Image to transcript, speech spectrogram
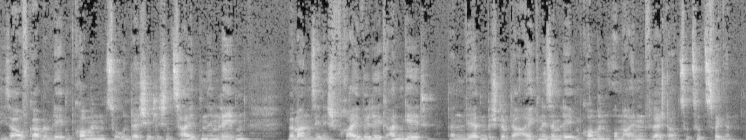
diese Aufgaben im Leben kommen zu unterschiedlichen Zeiten im Leben. Wenn man sie nicht freiwillig angeht, dann werden bestimmte Ereignisse im Leben kommen, um einen vielleicht dazu zu zwingen.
